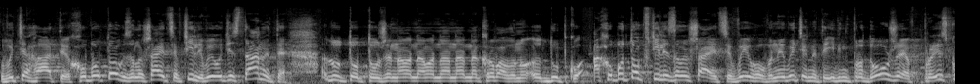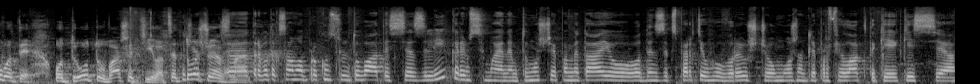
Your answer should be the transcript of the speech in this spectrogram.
витягати. Хоботок залишається в тілі. Ви його дістанете, ну тобто вже на, на, на, на, на кровавлену дубку. А хоботок в тілі залишається. Ви його не витягнете, і він продовжує вприскувати отруту ваше тіло. Це Хоча, точно я е, знаю. Треба так само проконсультуватися з лікарем сімейним, тому що я пам'ятаю, один з експертів говорив, що можна для профілактики якісь е,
